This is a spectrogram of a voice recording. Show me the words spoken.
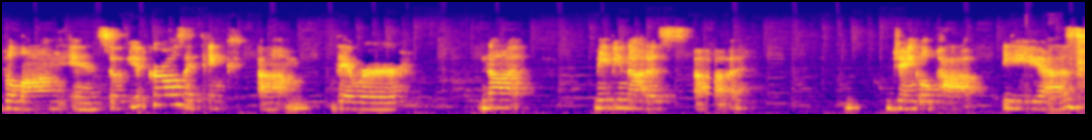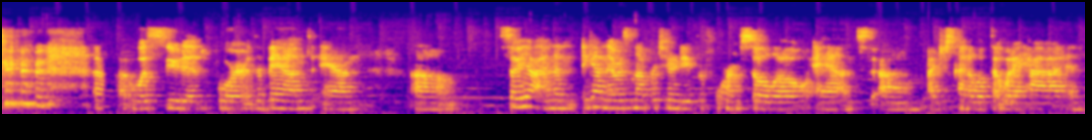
belong in Soviet Girls. I think um, they were not, maybe not as uh, jangle pop as uh, was suited for the band. And um, so, yeah, and then again, there was an opportunity to perform solo, and um, I just kind of looked at what I had. And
